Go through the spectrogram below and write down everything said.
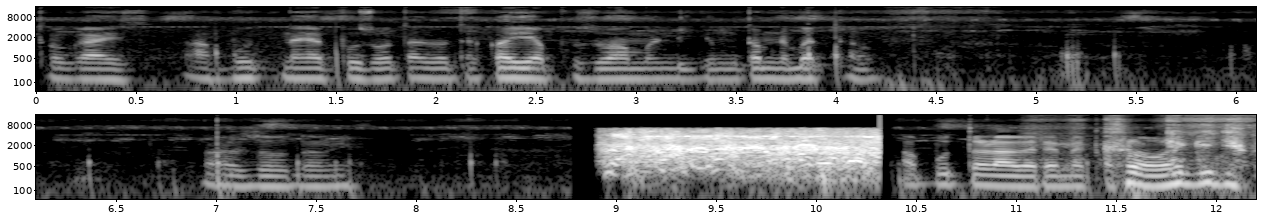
તો ગાય આ ભૂતના એપું જોતા જોતા કઈ એપું જોવા માંડી ગયું હું તમને બતાવું. આ જો તમે. આ પૂતળા આવે રમત કરવા વળગી ગયો.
